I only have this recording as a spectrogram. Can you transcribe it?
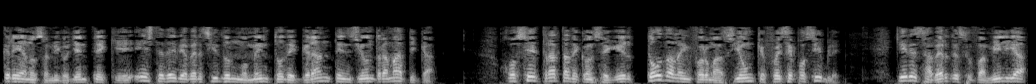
Créanos, amigo oyente, que este debe haber sido un momento de gran tensión dramática. José trata de conseguir toda la información que fuese posible. Quiere saber de su familia,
